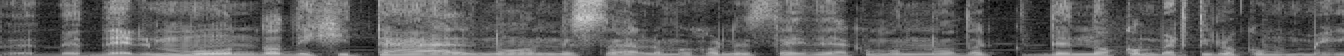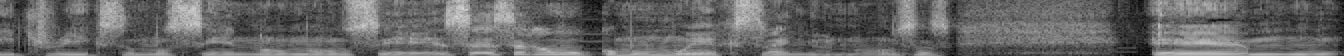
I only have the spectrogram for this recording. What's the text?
de- de- del mundo digital, ¿no? En esta, a lo mejor en esta idea como no de, no convertirlo como Matrix, o no sé, no, no sé. Es, es como, como muy extraño, ¿no? O em,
